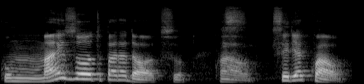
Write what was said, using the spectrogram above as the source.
com mais outro paradoxo. Qual? Seria qual?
